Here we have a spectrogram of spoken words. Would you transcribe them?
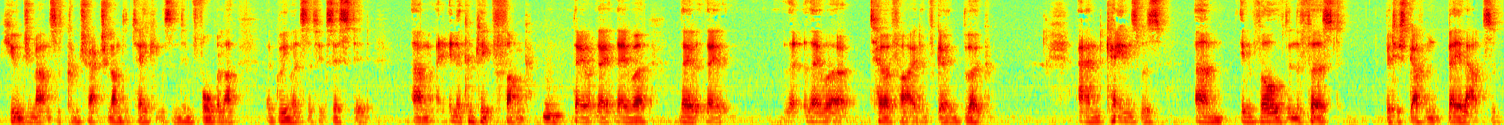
huge amounts of contractual undertakings and informal agreements that existed um, in a complete funk. Mm. They, they, they were they, they, they were terrified of going broke and Keynes was um, involved in the first British government bailouts of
